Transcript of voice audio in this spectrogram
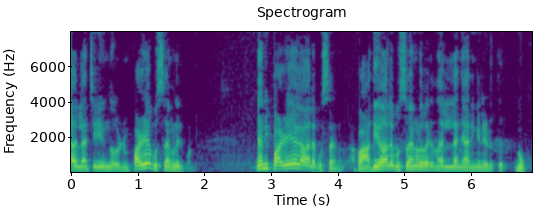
അതെല്ലാം ചെയ്യുന്നതും പഴയ പുസ്തകങ്ങൾ ഇരിപ്പുണ്ട്. ഞാൻ ഈ പഴയകാല പുസ്തകങ്ങൾ അപ്പോൾ ആദ്യകാല പുസ്തകങ്ങൾ വരുന്നതെല്ലാം ഞാനിങ്ങനെ എടുത്ത് നോക്കും.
